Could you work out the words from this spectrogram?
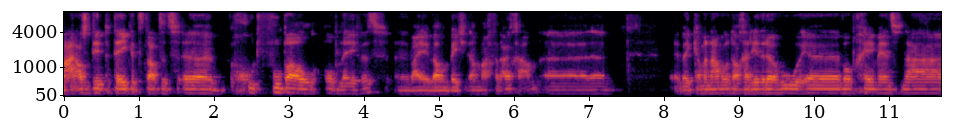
maar als dit betekent dat het uh, goed voetbal oplevert, uh, waar je wel een beetje dan mag van uitgaan. Uh, ik kan me namelijk nog herinneren hoe we op een gegeven moment na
